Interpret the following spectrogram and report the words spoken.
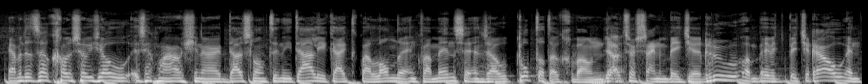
Ja, maar dat is ook gewoon sowieso, zeg maar, als je naar Duitsland en Italië kijkt qua landen en qua mensen en zo, klopt dat ook gewoon. Duitsers zijn een beetje ruw, een beetje, beetje rauw. En,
